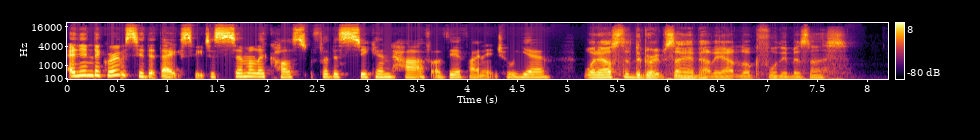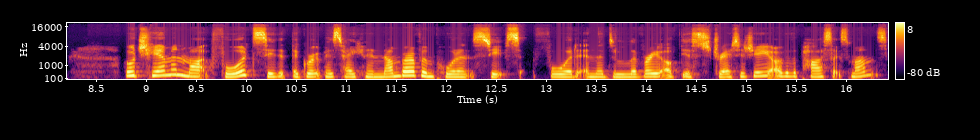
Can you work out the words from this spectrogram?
And then the group said that they expect a similar cost for the second half of their financial year. What else did the group say about the outlook for their business? Well, Chairman Mark Ford said that the group has taken a number of important steps forward in the delivery of their strategy over the past six months,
